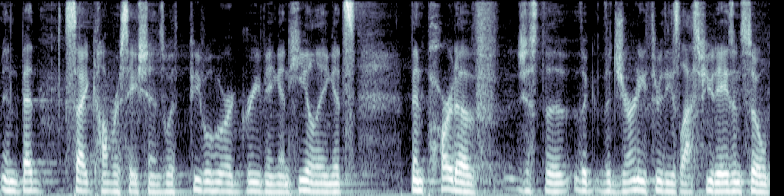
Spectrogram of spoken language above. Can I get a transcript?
in bedside conversations with people who are grieving and healing. It's been part of just the, the, the journey through these last few days. And so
